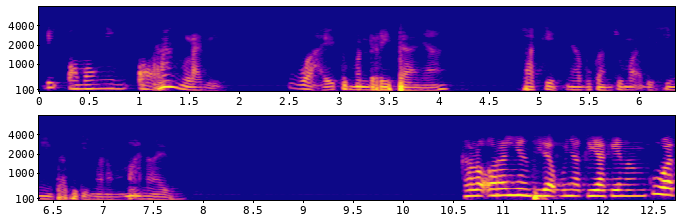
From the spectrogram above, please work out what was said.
diomongin orang lagi. Wah itu menderitanya. Sakitnya bukan cuma di sini tapi di mana-mana itu. Kalau orang yang tidak punya keyakinan kuat,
